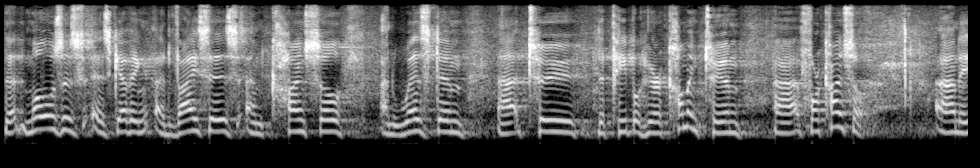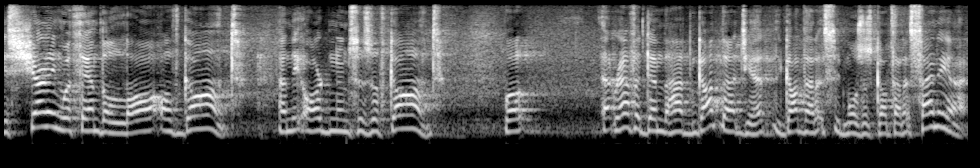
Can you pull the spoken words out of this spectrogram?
that Moses is giving advices and counsel and wisdom uh, to the people who are coming to him uh, for counsel. And he's sharing with them the law of God and the ordinances of God. Well, at Rephidim, they hadn't got that yet. They got that at, Moses got that at Sinai.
